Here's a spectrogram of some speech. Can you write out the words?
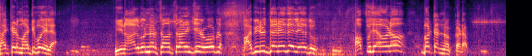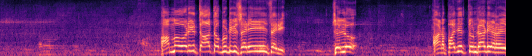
తట్టడి మట్టిపోయలే ఈ నాలుగున్నర సంవత్సరాల నుంచి రోడ్లు అభివృద్ధి అనేదే లేదు. అప్పు తేవడం బట్టను నొక్కడం. అమ్మ ఒడికి తాత బుట్టికి సరి సరి. చెల్లు ఆడ పది ఎత్తుంటాడు ఇరవై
